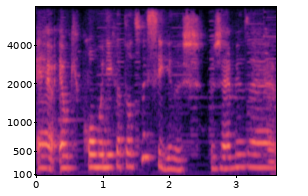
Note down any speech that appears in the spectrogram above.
é- é o que comunica todos os signos. Os gêmeos é.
